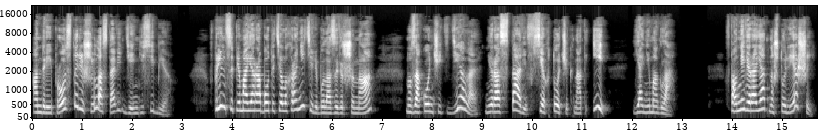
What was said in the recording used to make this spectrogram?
Андрей просто решил оставить деньги себе. Принципе, моя работа телохранителя была завершена, но закончить дело, не расставив всех точек над «и», я не могла. Вполне вероятно, что Леший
